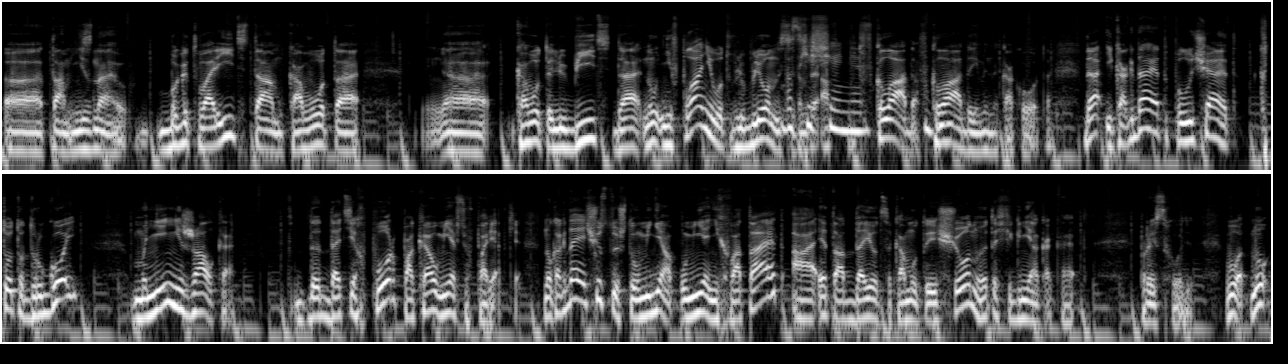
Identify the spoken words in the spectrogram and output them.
э, там, не знаю, боготворить, там, кого-то э, кого-то любить, да, ну, не в плане вот влюбленности, да, а вклада, вклада угу. именно какого-то, да, и когда это получает кто-то другой, мне не жалко до, до тех пор, пока у меня все в порядке. Но когда я чувствую, что у меня, у меня не хватает, а это отдается кому-то еще, ну, это фигня какая-то происходит. Вот, ну,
